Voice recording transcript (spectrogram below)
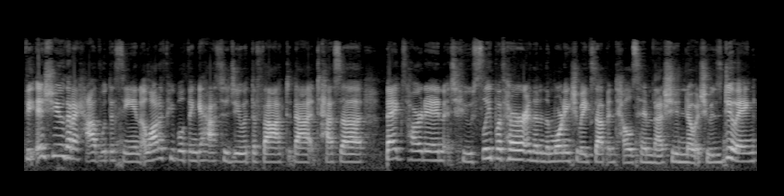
the issue that I have with the scene, a lot of people think it has to do with the fact that Tessa begs Hardin to sleep with her and then in the morning she wakes up and tells him that she didn't know what she was doing.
